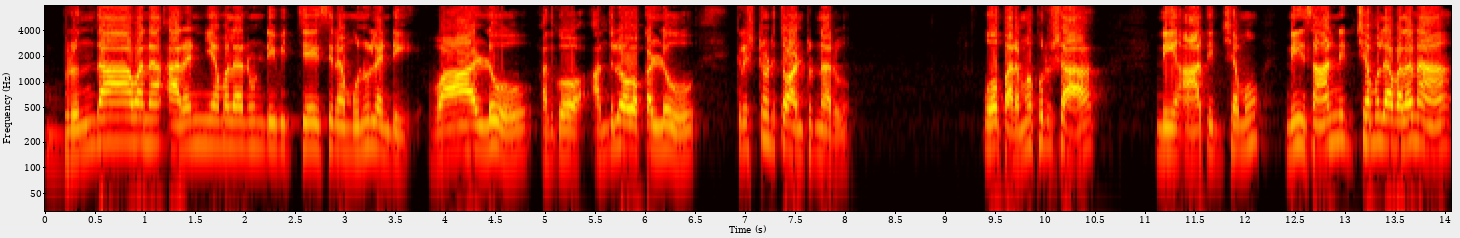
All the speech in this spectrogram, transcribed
బృందావన అరణ్యముల నుండి విచ్చేసిన మునులండి. వాళ్ళు అదిగో అందులో ఒకళ్ళు కృష్ణుడితో అంటున్నారు ఓ పరమపురుష నీ ఆతిథ్యము నీ సాన్నిధ్యముల వలన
